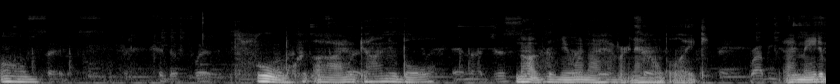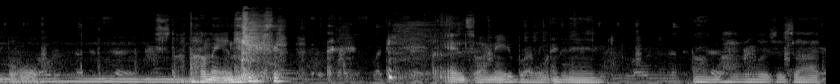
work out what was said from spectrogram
um, oh, uh, I got a new bowl. Not the new one I have right now, but like, I made a bowl. Stop humming. and so I made a bowl, and then, um, what happened was is that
